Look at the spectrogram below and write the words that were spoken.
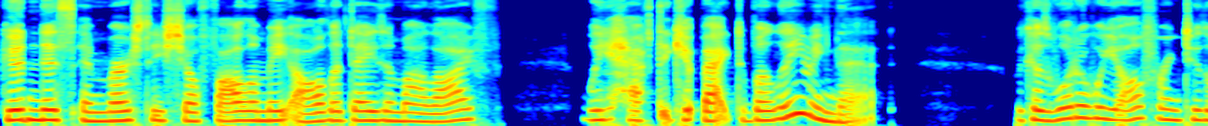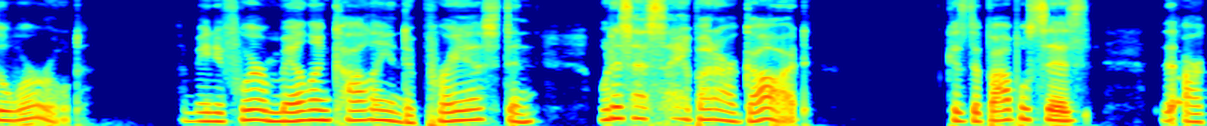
Goodness and mercy shall follow me all the days of my life. We have to get back to believing that. Because what are we offering to the world? I mean, if we're melancholy and depressed, and what does that say about our God? Because the Bible says that our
